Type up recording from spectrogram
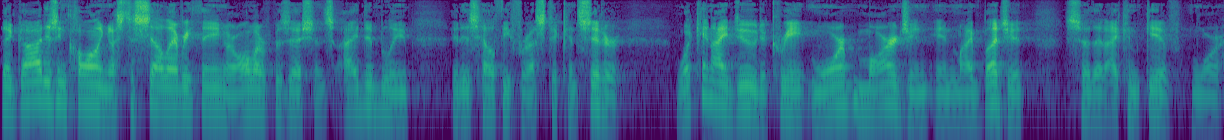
that God isn't calling us to sell everything or all our possessions, I do believe it is healthy for us to consider what can I do to create more margin in my budget so that I can give more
